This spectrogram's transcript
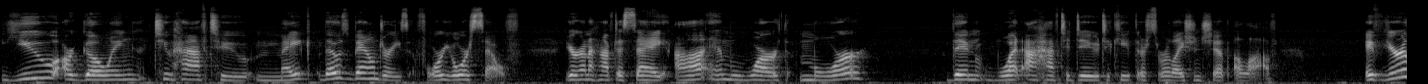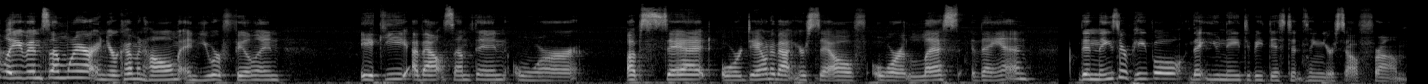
You are going to have to make those boundaries for yourself. You're going to have to say, I am worth more than what I have to do to keep this relationship alive. If you're leaving somewhere and you're coming home and you are feeling icky about something or upset or down about yourself or less than, then these are people that you need to be distancing yourself from.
